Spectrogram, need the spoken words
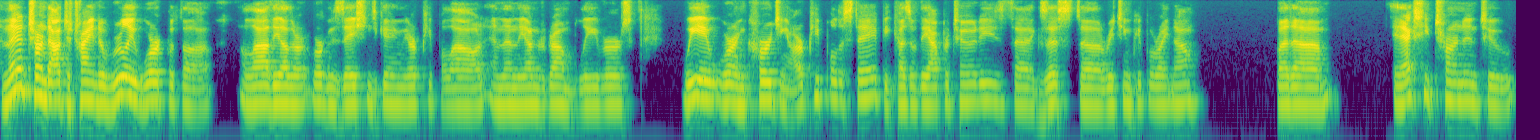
and then it turned out to trying to really work with uh, a lot of the other organizations, getting their people out, and then the underground believers. We were encouraging our people to stay because of the opportunities that exist uh, reaching people right now but um, it actually turned into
